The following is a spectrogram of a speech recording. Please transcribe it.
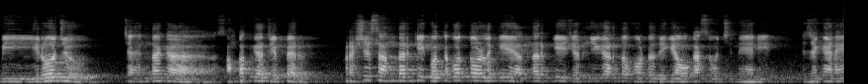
మీ ఈరోజు ఇందాక సంపత్ గారు చెప్పారు. ఫ్రెషర్స్ అందరికీ కొత్త కొత్త వాళ్ళకి అందరికీ చిరంజీవి గారితో ఫోటో దిగే అవకాశం వచ్చింది అని నిజంగానే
